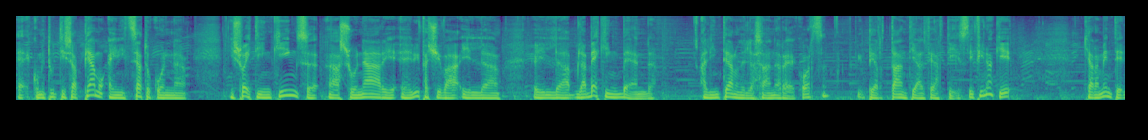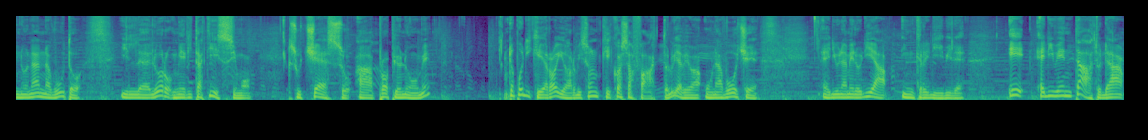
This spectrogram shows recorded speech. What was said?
eh, come tutti sappiamo, ha iniziato con i suoi Teen Kings a suonare, eh, lui faceva il, il, la backing band all'interno della Sun Records per tanti altri artisti, fino a che chiaramente non hanno avuto il loro meritatissimo successo a proprio nome. Dopodiché Roy Orbison che cosa ha fatto? Lui aveva una voce eh, di una melodia incredibile e è diventato da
